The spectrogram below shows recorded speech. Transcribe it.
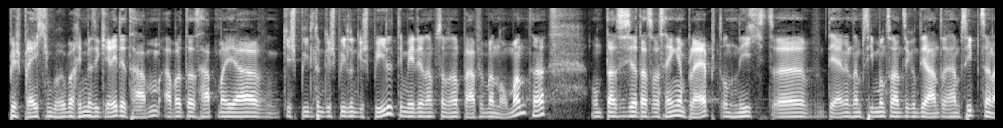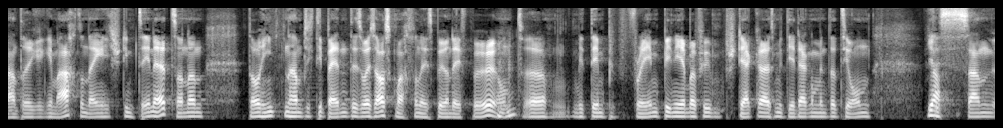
besprechen, worüber auch immer sie geredet haben. Aber das hat man ja gespielt und gespielt und gespielt. Die Medien haben es dann brav übernommen. Ja. Und das ist ja das, was hängen bleibt und nicht, äh, die einen haben 27 und die anderen haben 17 Anträge gemacht und eigentlich stimmt es eh nicht, sondern da hinten haben sich die beiden das alles ausgemacht von SPÖ und FPÖ mhm. und äh, mit dem Frame bin ich aber viel stärker als mit jeder Argumentation. Ja. Das sind,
